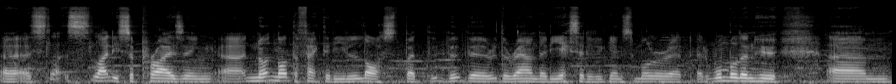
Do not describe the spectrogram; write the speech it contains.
uh, sl- slightly surprising, uh, not not the fact that he lost, but the, the, the round that he exited against Muller at, at Wimbledon, who. Um,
